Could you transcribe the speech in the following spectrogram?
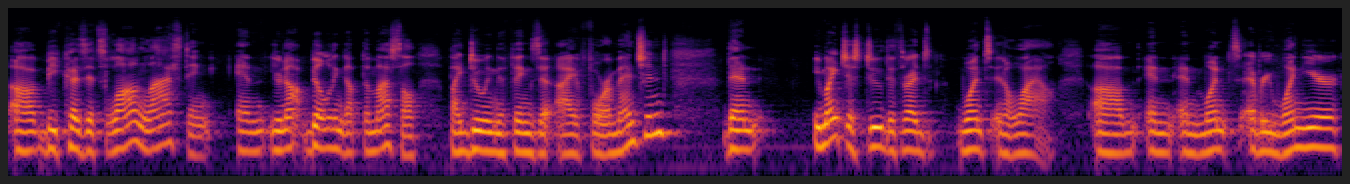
uh, because it's long lasting and you're not building up the muscle by doing the things that I aforementioned. Then you might just do the threads once in a while um, and and once every one year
